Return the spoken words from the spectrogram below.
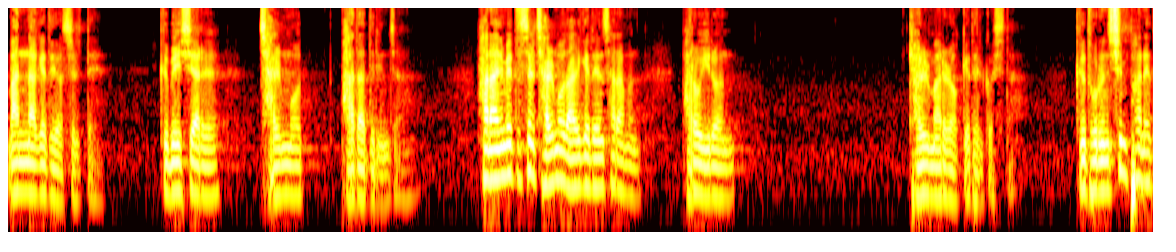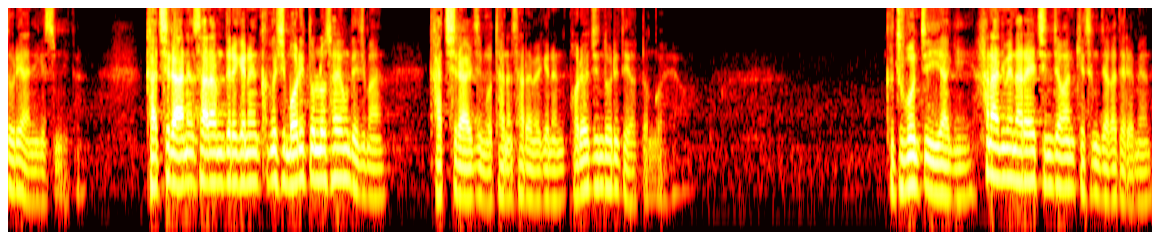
만나게 되었을 때 그 메시아를 잘못 받아들인 자, 하나님의 뜻을 잘못 알게 된 사람은 바로 이런 결말을 얻게 될 것이다. 그 돌은 심판의 돌이 아니겠습니까? 가치를 아는 사람들에게는 그것이 머릿돌로 사용되지만 가치를 알지 못하는 사람에게는 버려진 돌이 되었던 거예요. 그 두 번째 이야기, 하나님의 나라의 진정한 계승자가 되려면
